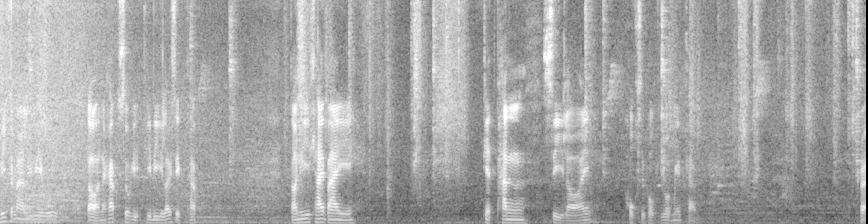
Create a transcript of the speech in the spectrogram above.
วันนี้จะมารีวิวต่อนะครับซูกิทีดีร้อยสิบครับ ตอนนี้ใช้ไปเจ็ดพันสี่ร้อยหกสิบหกกิโลเมตรครับก็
